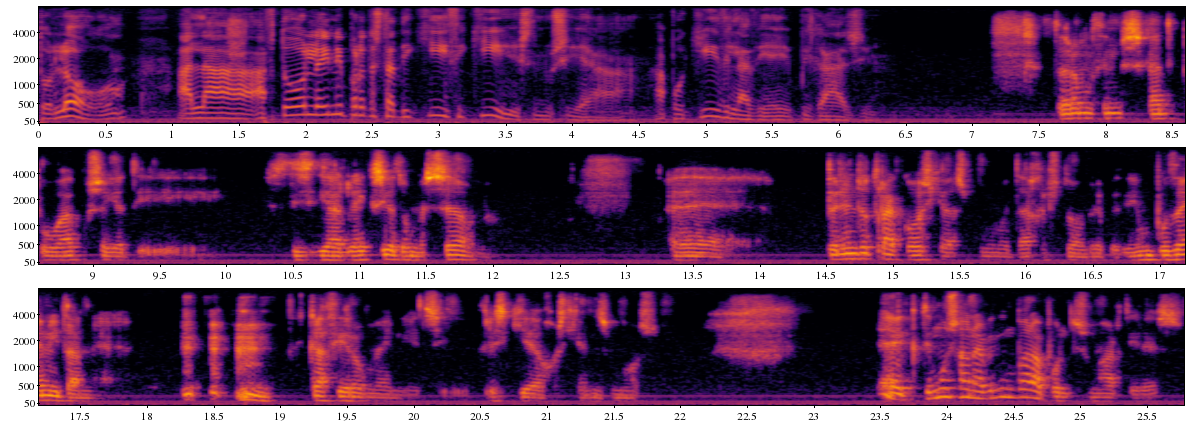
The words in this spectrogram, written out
το λόγο, αλλά αυτό όλο είναι η προτεσταντική ηθική στην ουσία. Από εκεί δηλαδή πηγάζει. Τώρα μου θύμισες κάτι που άκουσα για τη, στις διαλέξεις για το Μεσαίωνα. Ε, πριν το 300 ας πούμε μετά Χριστόν ρε παιδί μου που δεν ήταν καθιερωμένη έτσι θρησκεία ο χριστιανισμός ε, εκτιμούσαν ρε παιδί μου πάρα πολύ τους μάρτυρες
